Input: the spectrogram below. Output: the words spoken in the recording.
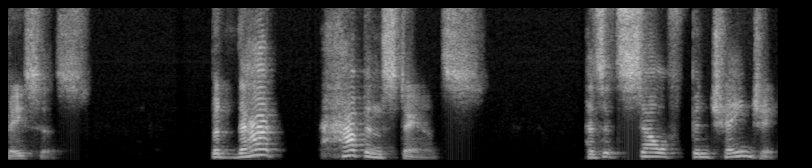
basis. But that happenstance has itself been changing.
